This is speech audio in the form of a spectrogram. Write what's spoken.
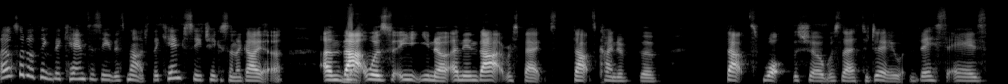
I also don't think they came to see this match. They came to see Chigusa Nagayo, and that was, you know, and in that respect, that's kind of the, that's what the show was there to do. This is,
